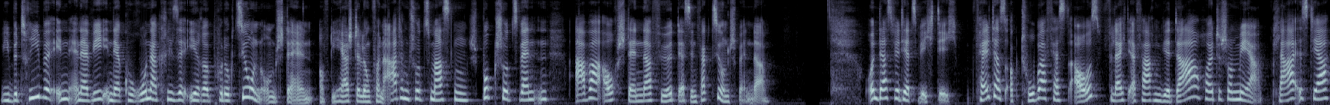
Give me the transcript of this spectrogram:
wie Betriebe in NRW in der Corona-Krise ihre Produktion umstellen auf die Herstellung von Atemschutzmasken, Spuckschutzwänden, aber auch Ständer für Desinfektionsspender. Und das wird jetzt wichtig. Fällt das Oktoberfest aus? Vielleicht erfahren wir da heute schon mehr. Klar ist ja,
